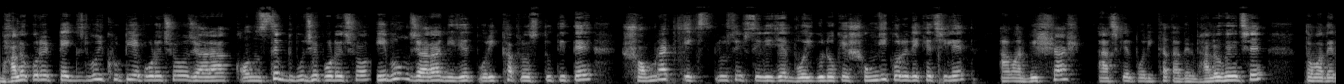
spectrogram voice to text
ভালো করে টেক্সট বই খুঁটিয়ে পড়েছো, যারা কনসেপ্ট বুঝে পড়েছো, এবং যারা নিজের পরীক্ষা প্রস্তুতিতে সম্রাট এক্সক্লুসিভ সিরিজের বইগুলোকে সঙ্গী করে রেখেছিলে, আমার বিশ্বাস আজকের পরীক্ষা তাদের ভালো হয়েছে। তোমাদের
